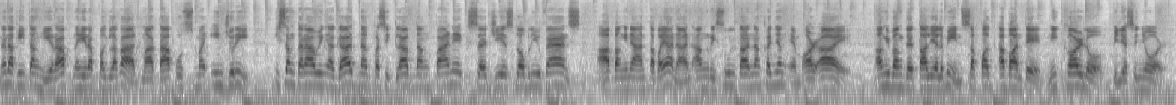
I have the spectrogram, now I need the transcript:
na nakitang hirap na hirap maglakad matapos ma-injury. Isang tanawing agad nagpasiklab ng panic sa GSW fans habang inaantabayanan ang resulta ng kanyang MRI. Ang ibang detalye alamin sa pag-abante ni Carlo Villaseñor.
